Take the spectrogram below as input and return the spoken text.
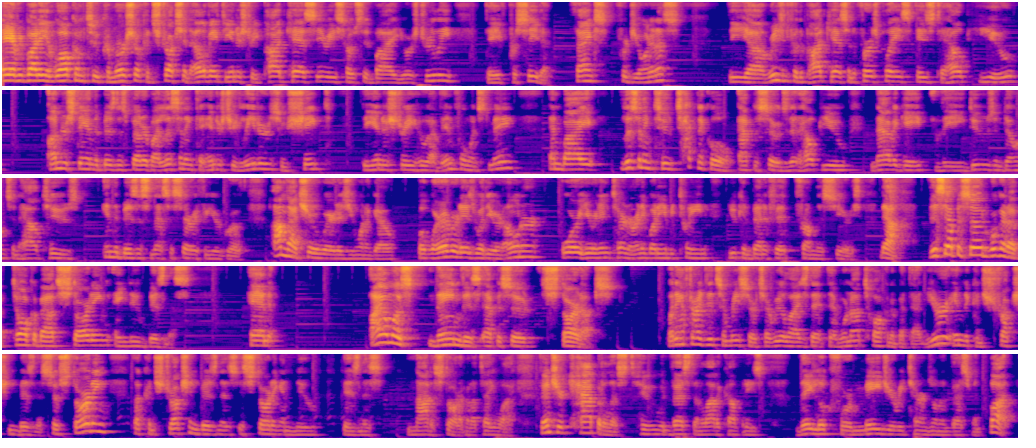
Hey, everybody, and welcome to Commercial Construction Elevate the Industry podcast series hosted by yours truly, Dave Procida. Thanks for joining us. The uh, reason for the podcast in the first place is to help you understand the business better by listening to industry leaders who shaped the industry, who have influenced me, and by listening to technical episodes that help you navigate the do's and don'ts and how to's in the business necessary for your growth. I'm not sure where it is you want to go, but wherever it is, whether you're an owner or you're an intern or anybody in between, you can benefit from this series. Now, this episode, we're going to talk about starting a new business. And I almost named this episode Startups. But after I did some research, I realized that, that we're not talking about that. You're in the construction business. So, starting a construction business is starting a new business not a startup. And I'll tell you why. Venture capitalists who invest in a lot of companies, they look for major returns on investment. But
